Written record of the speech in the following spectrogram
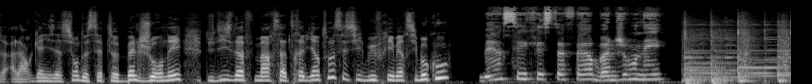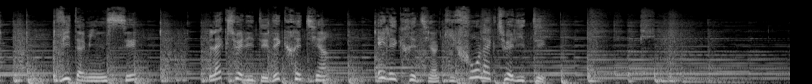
à l'organisation de cette belle journée du 19 mars. À très bientôt Cécile. Cécile Buffry, merci beaucoup. Merci Christopher, bonne journée. Vitamine C, l'actualité des chrétiens et les chrétiens qui font l'actualité.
